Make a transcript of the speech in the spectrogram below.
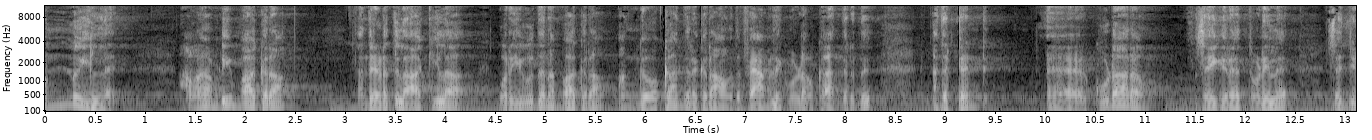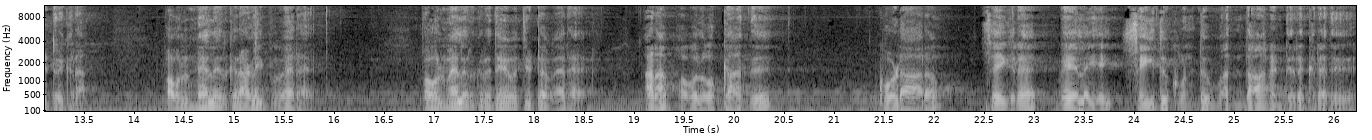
ஒன்றும் இல்லை. அவன் அப்படி பார்க்குறான். அந்த இடத்துல ஆக்கிலா ஒரு யூதனை பார்க்குறான். அங்கே உட்காந்துருக்கிறான் அவங்க ஃபேமிலி கூட உட்காந்துருந்து அந்த டென்ட் கூடாரம் செய்கிற தொழிலை செஞ்சிட்ருக்கிறான் பவுல் மேல இருக்கிற அழைப்பு வேற. பவுல் மேல இருக்கிற தேவ திட்டம் வேற. ஆனா பவுல் உட்கார்ந்து கூடாரம் செய்கிற வேலையை செய்து கொண்டு வந்தான் என்று இருக்கிறது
